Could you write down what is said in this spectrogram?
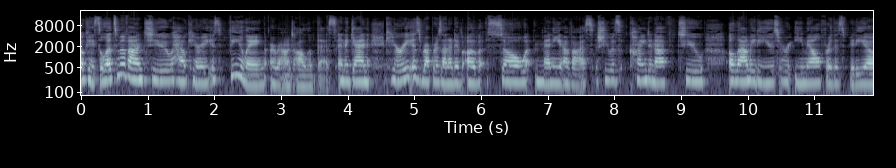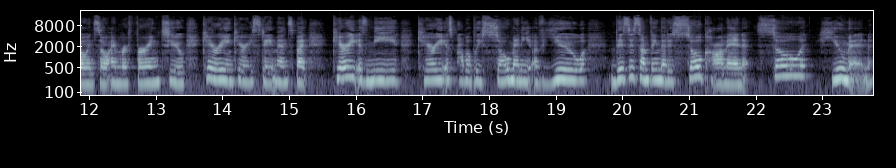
Okay, so let's move on to how Carrie is feeling around all of this. And again, Carrie is representative of so many of us. She was kind enough to allow me to use her email for this video, and so I'm referring to Carrie and Carrie's statements, but Carrie is me. Carrie is probably so many of you. This is something that is so common, so human,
